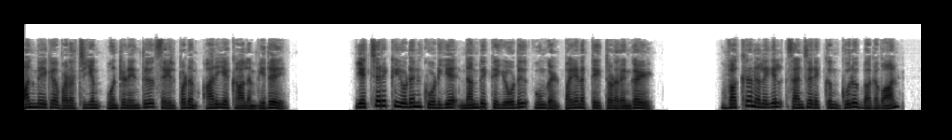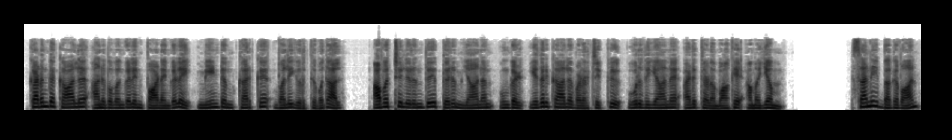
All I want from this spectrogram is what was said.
ஆன்மீக வளர்ச்சியும் ஒன்றிணைந்து செயல்படும் அரிய காலம் இது. எச்சரிக்கையுடன் கூடிய நம்பிக்கையோடு உங்கள் பயணத்தைத் தொடருங்கள். வக்ர நிலையில் சஞ்சரிக்கும் குரு பகவான் கடந்த கால அனுபவங்களின் பாடங்களை மீண்டும் கற்க வலியுறுத்துவதால் அவற்றிலிருந்து பெரும் ஞானம் உங்கள் எதிர்கால வளர்ச்சிக்கு உறுதியான அடித்தளமாக அமையும். சனி பகவான்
